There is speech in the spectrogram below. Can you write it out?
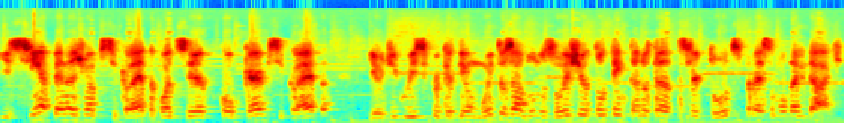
e sim apenas de uma bicicleta, pode ser qualquer bicicleta, e eu digo isso porque eu tenho muitos alunos hoje e eu estou tentando trazer todos para essa modalidade.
